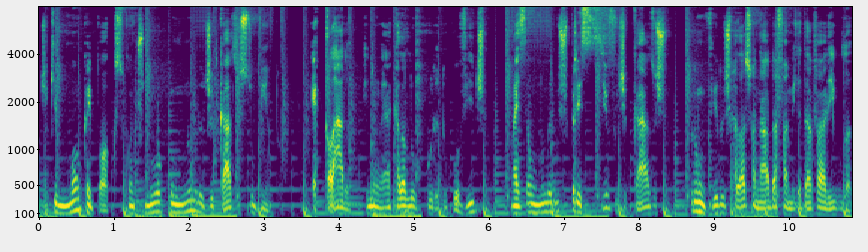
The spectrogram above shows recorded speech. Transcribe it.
de que monkeypox continua com o número de casos subindo. É claro que não é aquela loucura do Covid, mas é um número expressivo de casos por um vírus relacionado à família da varíola.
